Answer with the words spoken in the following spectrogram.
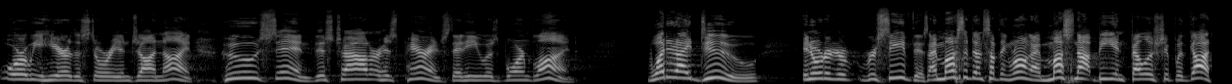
Or we hear the story in John 9 Who sinned, this child or his parents, that he was born blind? What did I do in order to receive this? I must have done something wrong. I must not be in fellowship with God.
